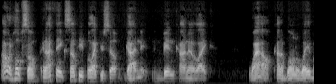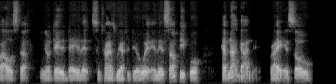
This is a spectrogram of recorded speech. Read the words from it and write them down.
I would hope so. And I think some people like yourself have gotten it and been kind of like, wow, kind of blown away by all the stuff, you know, day to day that sometimes we have to deal with. And then some people have not gotten it. Right. And so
